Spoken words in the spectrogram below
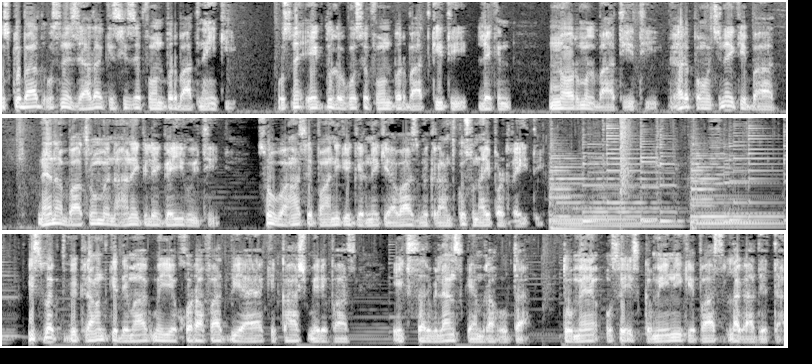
उसके बाद उसने ज़्यादा किसी से फ़ोन पर बात नहीं की। उसने एक दो लोगों से फ़ोन पर बात की थी, लेकिन नॉर्मल बात ही थी। घर पहुँचने के बाद नैना बाथरूम में नहाने के लिए गई हुई थी। सो वहाँ से पानी के गिरने की आवाज़ विक्रांत को सुनाई पड़ रही थी। इस वक्त विक्रांत के दिमाग में यह खुराफात भी आया कि काश मेरे पास एक सर्विलांस कैमरा होता तो मैं उसे इस कमीनी के पास लगा देता,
